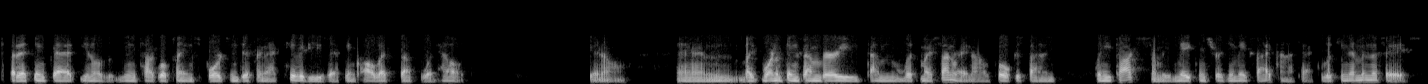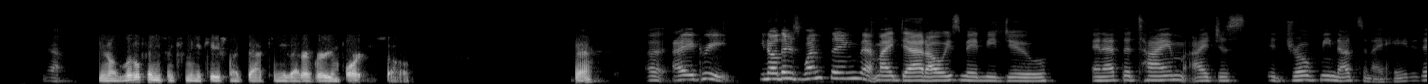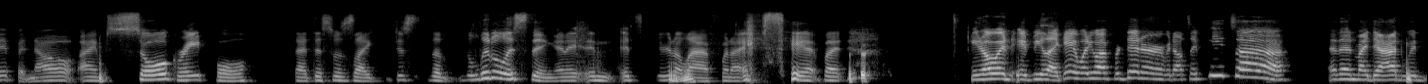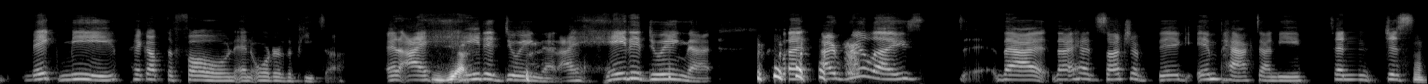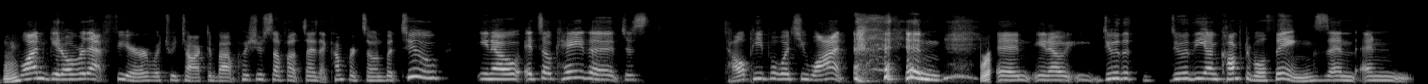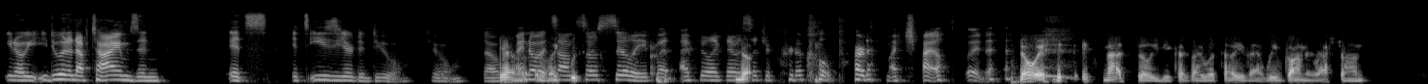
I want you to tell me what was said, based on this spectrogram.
but I think that, you know, when you talk about playing sports and different activities, I think all that stuff would help, you know. And like one of the things I'm very, I'm with my son right now, focused on when he talks to somebody, making sure he makes eye contact, looking them in the face. Yeah. You know, little things in communication like that to me that are very important. So, yeah. Uh, I agree. You know, there's one thing that my dad always made me do. And at the time, I just, it drove me nuts and I hated it. But now I'm so grateful that this was like just the, the littlest thing. And, it, and it's, you're going to mm-hmm. laugh when I say it, but you know, it'd, it'd be like, hey, what do you want for dinner? And I'll say pizza. And then my dad would make me pick up the phone and order the pizza. And I yes. hated doing that. I hated doing that but I realized that that had such a big impact on me to just mm-hmm. one get over that fear which we talked about push yourself outside that comfort zone but two you know it's okay to just tell people what you want and right. and you know do the do the uncomfortable things and and you know you do it enough times and it's it's easier to do too. So yeah, I know it like sounds we, so silly, but I feel like that was no, such a critical part of my childhood. no, it, it's not silly because I will tell you that we've gone to restaurants,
